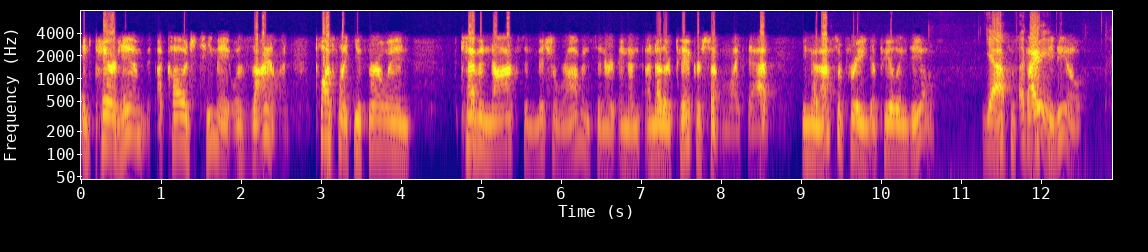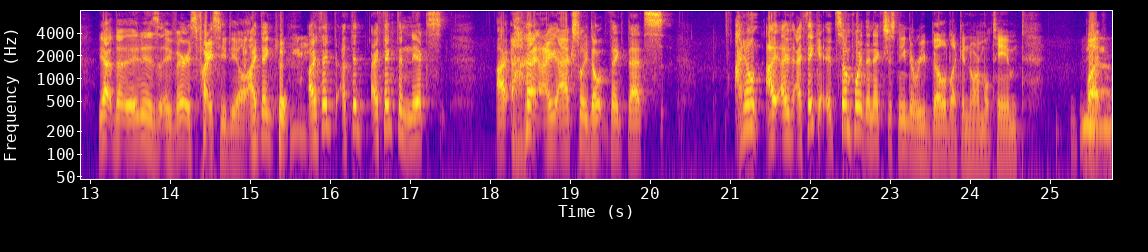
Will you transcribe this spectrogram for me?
and pair him a college teammate with Zion. Plus, like you throw in Kevin Knox and Mitchell Robinson or and an, another pick or something like that. You know that's a pretty appealing deal. yeah, That's a spicy agreed. deal. Yeah, the, it is a very spicy deal. I think, I think, I think, I think the Knicks. I, I actually don't think that's. I don't. I, I- think at some point the Knicks just need to rebuild like a normal team, but Yeah.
